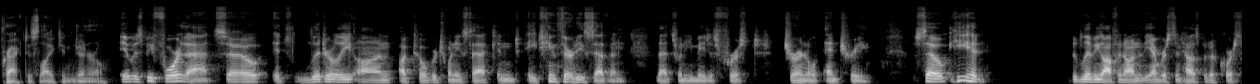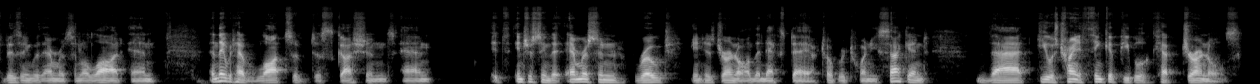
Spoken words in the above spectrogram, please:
practice like in general? It was before that. So it's literally on October 22nd, 1837. That's when he made his first journal entry. So he had been living off and on in the Emerson house, but of course visiting with Emerson a lot. And and they would have lots of discussions. And it's interesting that Emerson wrote in his journal on the next day, October 22nd, that he was trying to think of people who kept journals.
